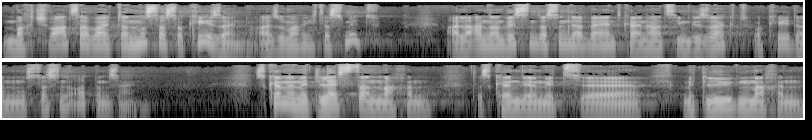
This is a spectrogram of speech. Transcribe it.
macht Schwarzarbeit, dann muss das okay sein. Also mache ich das mit. Alle anderen wissen das in der Band, keiner hat es ihm gesagt, okay, dann muss das in Ordnung sein. Das können wir mit Lästern machen, das können wir mit, äh, mit Lügen machen,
